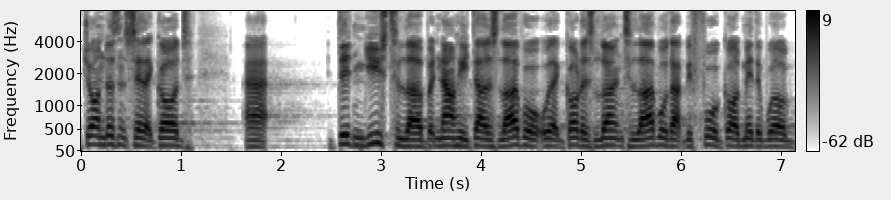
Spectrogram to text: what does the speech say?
John doesn't say that God uh, didn't used to love, but now he does love, or, or that God has learned to love, or that before God made the world,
